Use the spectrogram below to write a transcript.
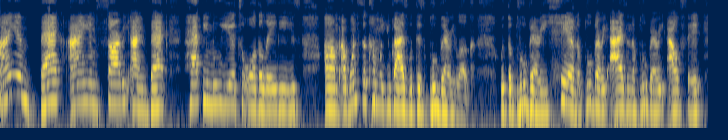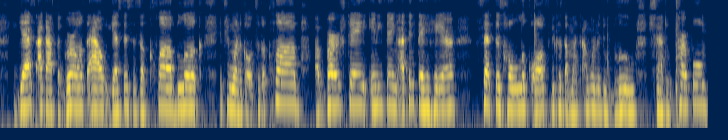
I am back. I am sorry. I am back. Happy New Year to all the ladies. Um, I wanted to come with you guys with this blueberry look. With the blueberry hair and the blueberry eyes and the blueberry outfit. Yes, I got the girls out. Yes, this is a club look. If you want to go to the club, a birthday, anything. I think the hair set this whole look off because I'm like, I want to do blue. Should I do purple?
